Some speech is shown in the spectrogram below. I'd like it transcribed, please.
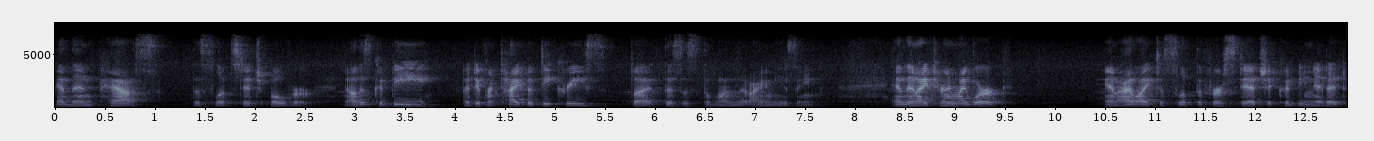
and then pass the slip stitch over. Now this could be a different type of decrease, but this is the one that I am using. And then I turn my work and I like to slip the first stitch. It could be knitted,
